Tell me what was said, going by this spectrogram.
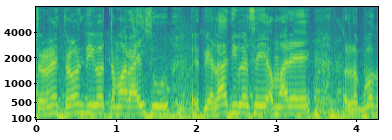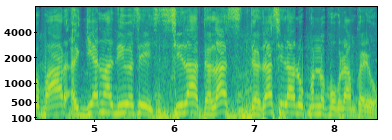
ત્રણે ત્રણ દિવસ તમારે આવીશું. એ પહેલા દિવસે અમારે લગભગ બાર અગિયારના દિવસે શિલા ધલા ધજા શિલારોપણનો પ્રોગ્રામ કર્યો.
